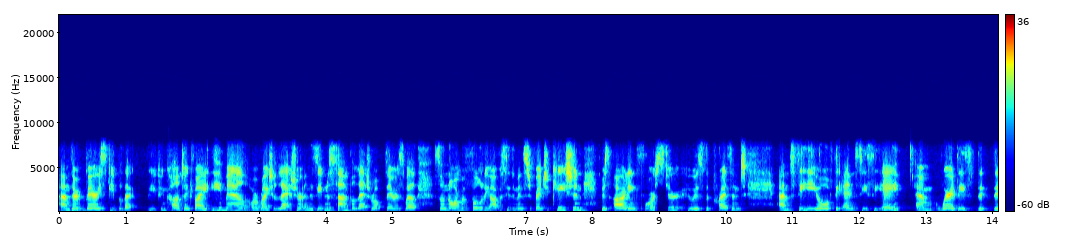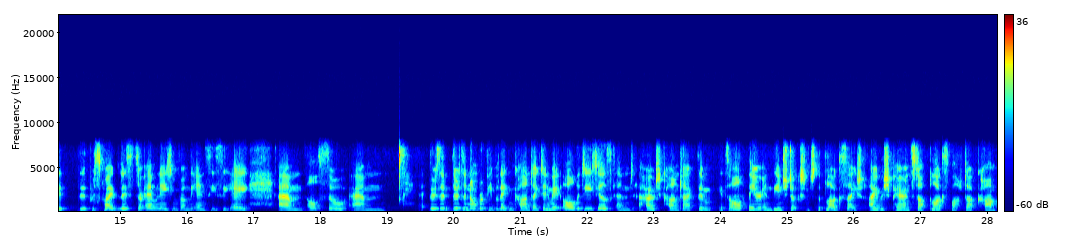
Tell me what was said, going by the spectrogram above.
Um, there are various people that you can contact via email or write a letter and there's even a sample letter up there as well. So Norma Foley, obviously the Minister for Education, there's Arlene Forster, who is the present um, CEO of the NCCA, um, where these the, the, the, prescribed lists are emanating from the NCCA. Um, also, um, there's a there's a number of people they can contact anyway. All the details and how to contact them, it's all there in the introduction to the blog site, irishparents.blogspot.com.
